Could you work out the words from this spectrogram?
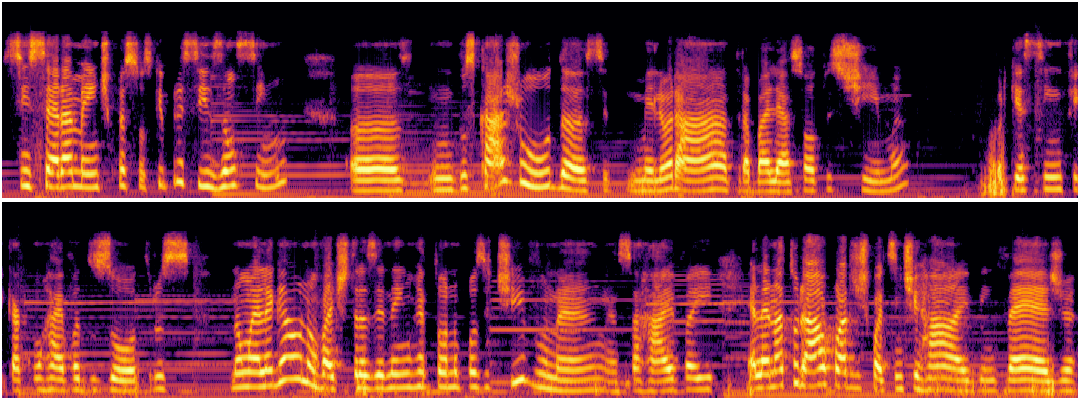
sinceramente, pessoas que precisam sim uh, buscar ajuda, se melhorar, trabalhar sua autoestima. Porque assim, ficar com raiva dos outros não é legal, não vai te trazer nenhum retorno positivo, né? Essa raiva aí, ela é natural, claro, a gente pode sentir raiva, inveja,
